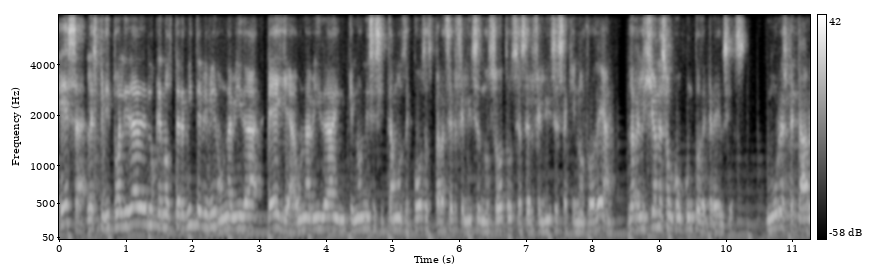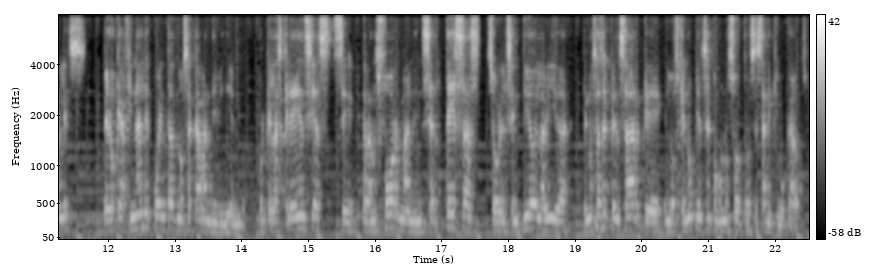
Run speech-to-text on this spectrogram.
Esa, la espiritualidad es lo que nos permite vivir una vida bella, una vida en que no necesitamos de cosas para ser felices nosotros y hacer felices a quienes nos rodean. Las religiones son un conjunto de creencias muy respetables, pero que a final de cuentas nos acaban dividiendo, porque las creencias se transforman en certezas sobre el sentido de la vida que nos hace pensar que los que no piensan como nosotros están equivocados.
